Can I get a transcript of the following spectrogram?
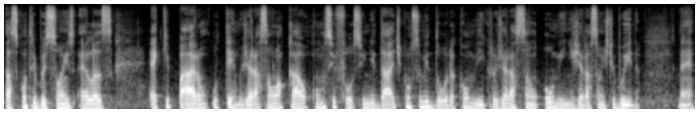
As contribuições, elas equiparam o termo geração local como se fosse unidade consumidora com microgeração ou mini geração distribuída. Né?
